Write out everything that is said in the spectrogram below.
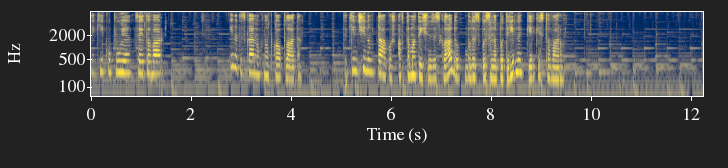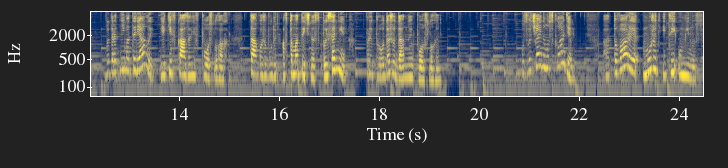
який купує цей товар. І натискаємо кнопку Оплата. Таким чином, також автоматично зі складу буде списана потрібна кількість товару. Витратні матеріали, які вказані в послугах, також будуть автоматично списані при продажу даної послуги. У звичайному складі товари можуть йти у мінус.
